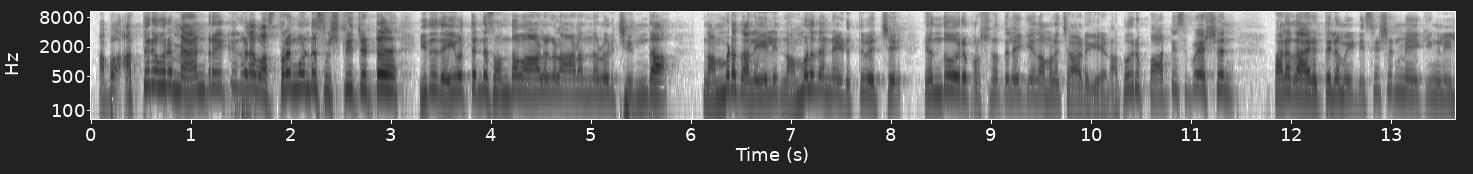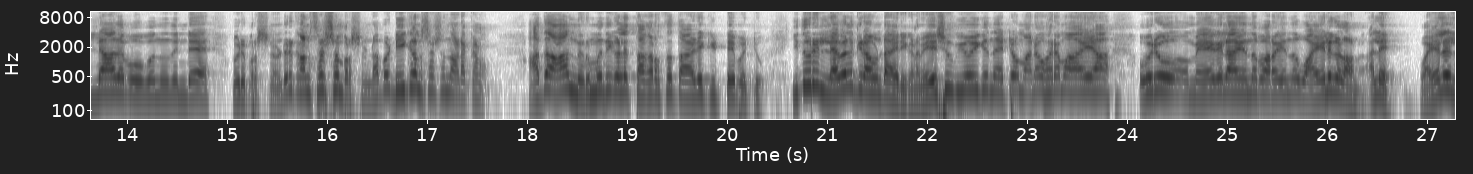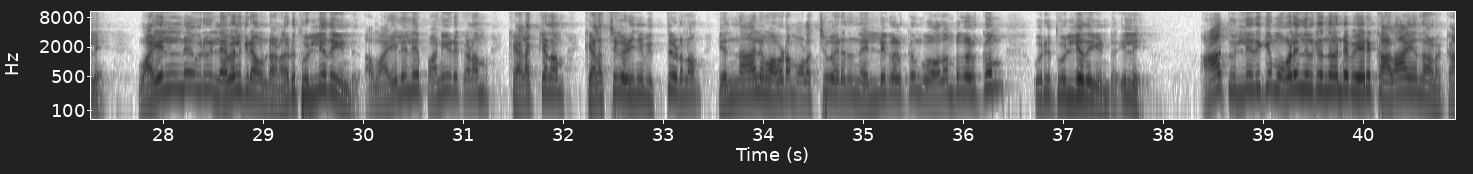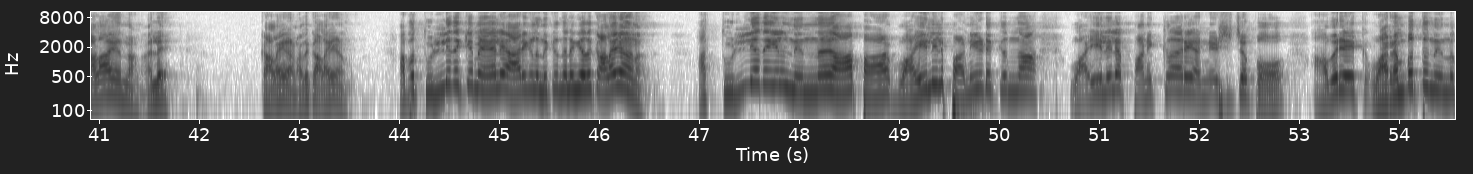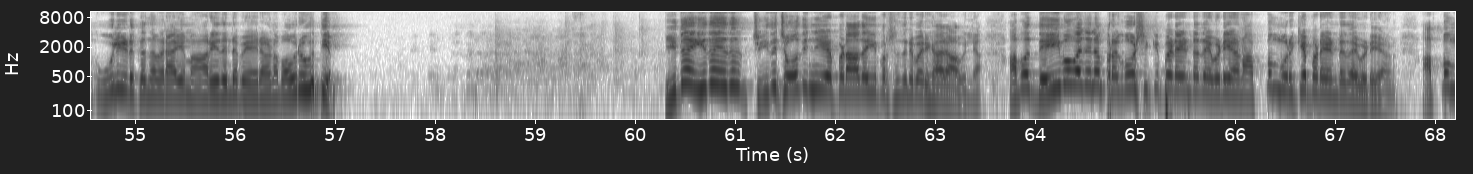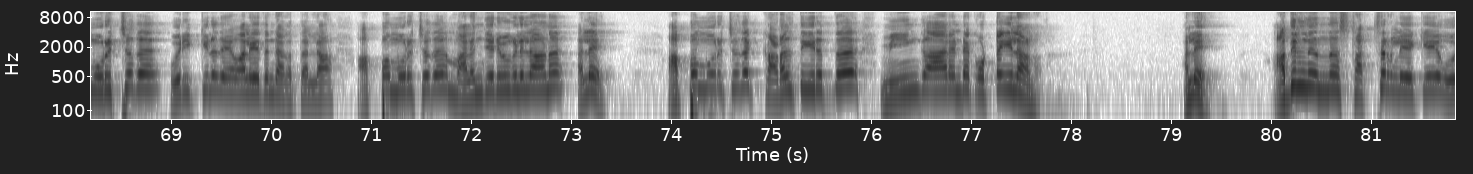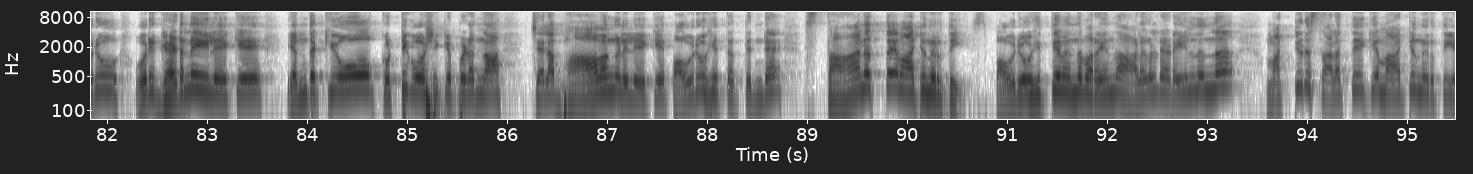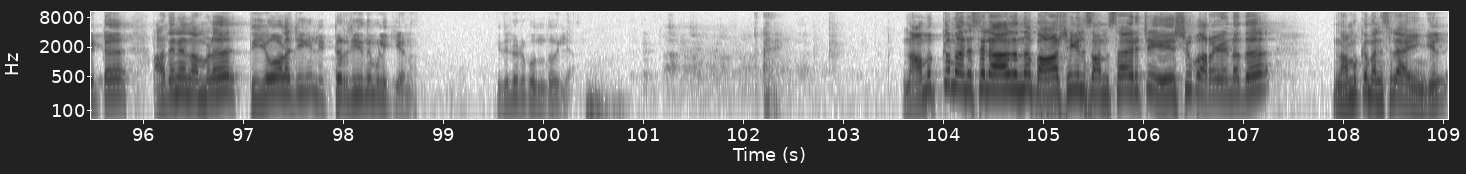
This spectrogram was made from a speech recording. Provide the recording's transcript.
അപ്പോൾ അത്തരം ഒരു മാൻഡ്രേക്കുകളെ വസ്ത്രം കൊണ്ട് സൃഷ്ടിച്ചിട്ട് ഇത് ദൈവത്തിന്റെ സ്വന്തം ആളുകളാണെന്നുള്ളൊരു ചിന്ത നമ്മുടെ തലയിൽ നമ്മൾ തന്നെ എടുത്തു വെച്ച് എന്തോ ഒരു പ്രശ്നത്തിലേക്ക് നമ്മൾ ചാടുകയാണ്. അപ്പോൾ ഒരു പാർട്ടിസിപ്പേഷൻ പല കാര്യത്തിലും ഈ ഡിസിഷൻ മേക്കിങ്ങിൽ ഇല്ലാതെ പോകുന്നതിന്റെ ഒരു പ്രശ്നമുണ്ട് ഒരു കൺസ്ട്രക്ഷൻ പ്രശ്നമുണ്ട്. അപ്പോൾ ഡീകൺസ്ട്രക്ഷൻ നടക്കണം. അത് ആ നിർമ്മിതികളെ തകർത്ത് താഴെ കിട്ടേ പറ്റൂ. ഇതൊരു ലെവൽ ഗ്രൗണ്ട് ആയിരിക്കണം. യേശു ഉപയോഗിക്കുന്ന ഏറ്റവും മനോഹരമായ ഒരു മേഖല എന്ന് പറയുന്നത് വയലുകളാണ് അല്ലേ? വയലല്ലേ? വയലിന് ഒരു ലെവൽ ഗ്രൗണ്ടാണ് ഒരു തുല്യതയുണ്ട്. ആ വയലിൽ പണിയെടുക്കണം കിളയ്ക്കണം കിളച്ച് കഴിഞ്ഞ് വിത്തിടണം. എന്നാലും അവിടെ മുളച്ചു വരുന്ന നെല്ലുകൾക്കും ഗോതമ്പുകൾക്കും ഒരു തുല്യതയുണ്ട് ഇല്ലേ? ആ തുല്യതയ്ക്ക് മുകളിൽ നിൽക്കുന്നവന്റെ പേര് കള എന്നാണ്. കള എന്നാണ് അല്ലേ? കളയാണ് അത് കളയാണ്. അപ്പോൾ തുല്യതയ്ക്ക് മേലെ ആരെങ്കിലും നിൽക്കുന്നുണ്ടെങ്കിൽ അത് കളയാണ്. ആ തുല്യതയിൽ നിന്ന് ആ പാ വയലിൽ പണിയെടുക്കുന്ന വയലിലെ പണിക്കാരെ അന്വേഷിച്ചപ്പോൾ അവരെ വരമ്പത്ത് നിന്ന് കൂലിയെടുക്കുന്നവരായി മാറിയതിന്റെ പേരാണ് പൗരോഹിത്യം. ഇത് ഇത് ഇത് ഇത് ചോദ്യം ചെയ്യപ്പെടാതെ ഈ പ്രശ്നത്തിന് പരിഹാരമാവില്ല അപ്പോൾ ദൈവവചനം പ്രഘോഷിക്കപ്പെടേണ്ടത് എവിടെയാണ്? അപ്പം മുറിക്കപ്പെടേണ്ടത് എവിടെയാണ്? അപ്പം മുറിച്ചത് ഒരിക്കലും ദേവാലയത്തിന്റെ അകത്തല്ല. അപ്പം മുറിച്ചത് മലഞ്ചെരുവുകളിലാണ് അല്ലേ? അപ്പം മുറിച്ചത് കടൽ തീരത്ത് മീൻകാരന്റെ കൊട്ടയിലാണ് അല്ലേ? അതിൽ നിന്ന് സ്ട്രക്ചറിലേക്ക് ഒരു ഒരു ഘടനയിലേക്ക് എന്തൊക്കെയോ കൊട്ടിഘോഷിക്കപ്പെടുന്ന ചില ഭാവങ്ങളിലേക്ക് പൗരോഹിത്യത്തിന്റെ സ്ഥാനത്തെ മാറ്റി നിർത്തി. പൗരോഹിത്യം എന്ന് പറയുന്ന ആളുകളുടെ ഇടയിൽ നിന്ന് മറ്റൊരു സ്ഥലത്തേക്ക് മാറ്റി നിർത്തിയിട്ട് അതിനെ നമ്മൾ തിയോളജി ലിറ്റർജി എന്ന് വിളിക്കുകയാണ്. ഇതിലൊരു കുന്തമില്ല നമുക്ക് മനസ്സിലാകുന്ന ഭാഷയിൽ സംസാരിച്ച് യേശു പറയണത് നമുക്ക് മനസ്സിലായെങ്കിൽ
